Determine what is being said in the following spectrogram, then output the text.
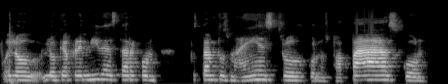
pues lo, que aprendí de estar con pues, tantos maestros, con los papás, con,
